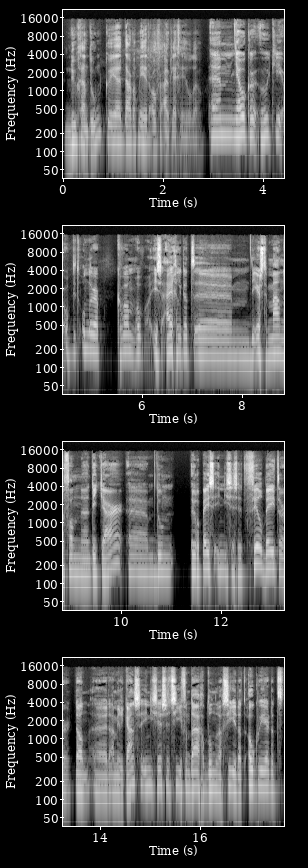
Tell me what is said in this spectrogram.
nu gaan doen. Kun je daar wat meer over uitleggen, Hildo? Um, ja, hoe, hoe, ik hier op dit onderwerp kwam, is eigenlijk dat ehm, de eerste maanden van dit jaar ehm, doen Europese indices het veel beter dan uh, de Amerikaanse indices. Dat zie je vandaag op donderdag zie je dat ook weer. Dat,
